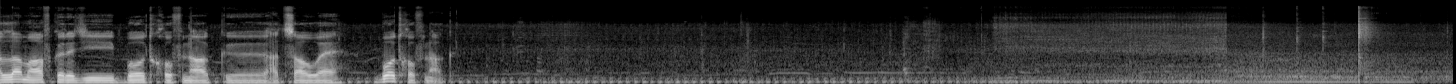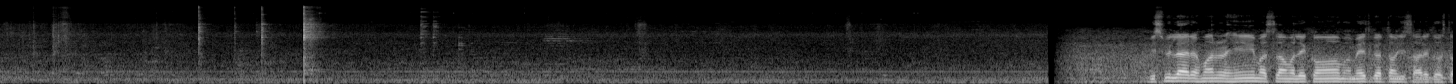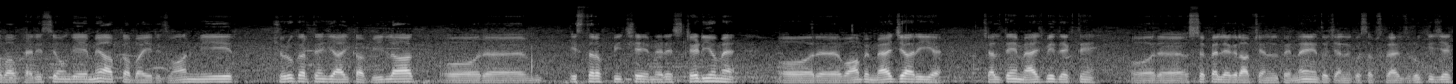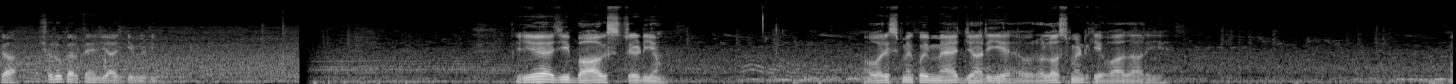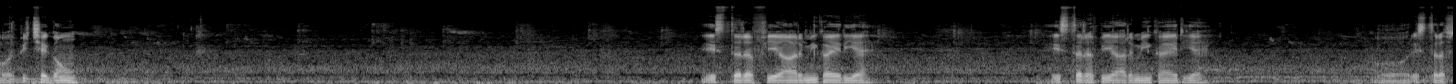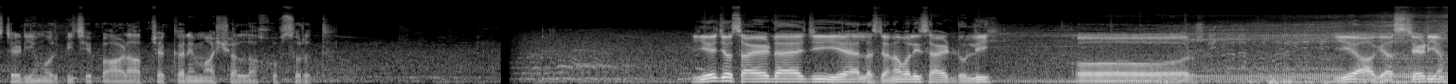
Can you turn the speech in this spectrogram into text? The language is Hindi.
अल्लाह माफ़ करे जी बहुत खौफनाक हादसा हुआ है बहुत खौफनाक। बिसमीम अल्लाम उम्मीद करता हूँ जी सारे दोस्त अब आप खैरियत से होंगे। मैं आपका भाई रिजवान मीर। शुरू करते हैं जी आज का वीलाग और इस तरफ़ पीछे मेरे स्टेडियम है और वहाँ पे मैच जारी है। चलते हैं, मैच भी देखते हैं और उससे पहले अगर आप चैनल पे नए हैं तो चैनल को सब्सक्राइब ज़रूर कीजिएगा। शुरू करते हैं जी आज की वीडियो। ये है जी बाग स्टेडियम और इसमें कोई मैच जारी है और अलाउंसमेंट की आवाज़ आ रही है। और पीछे गाँव। इस तरफ़ ये आर्मी का एरिया है। इस तरफ़ भी आर्मी का एरिया है। और इस तरफ़ स्टेडियम और पीछे पहाड़, आप चेक करें, माशाल्लाह खूबसूरत। ये जो साइड है जी, ये है लसजाना वाली साइड, डोली। और ये आ गया स्टेडियम।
